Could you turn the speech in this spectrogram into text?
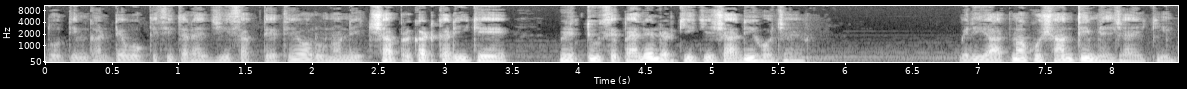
दो तीन घंटे वो किसी तरह जी सकते थे और उन्होंने इच्छा प्रकट करी कि मृत्यु से पहले लड़की की शादी हो जाए। मेरी आत्मा को शांति मिल जाएगी।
